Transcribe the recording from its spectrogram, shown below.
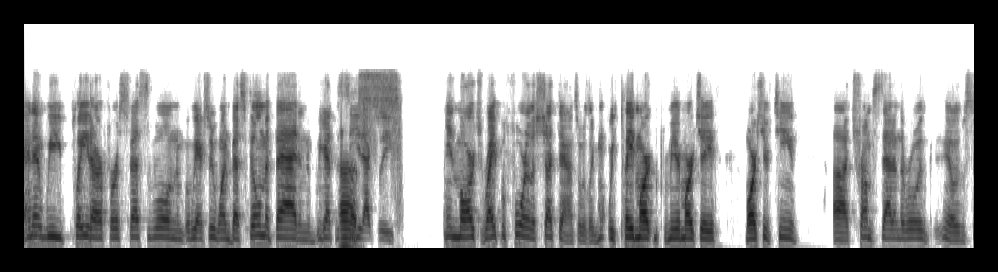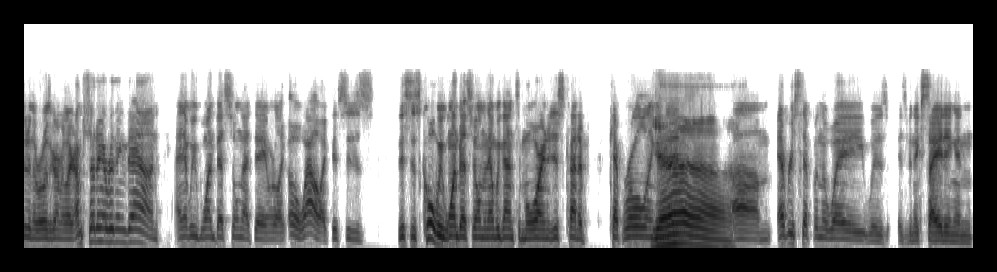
And then we played our first festival, and we actually won best film at that, and we got to see it actually in March, right before the shutdown. So it was like we played March premiere March 8th, March 15th. Uh, Trump sat in the rose, you know, stood in the rose garden. We're like, I'm shutting everything down. And then we won best film that day, and we're like, oh wow, like this is this is cool. We won best film, and then we got into more, and it just kind of kept rolling. and Yeah. um, every step in the way was has been exciting, and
